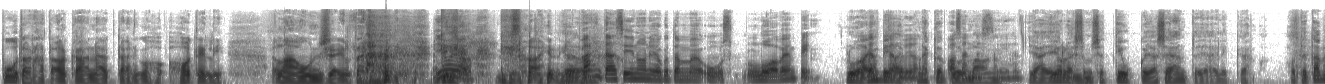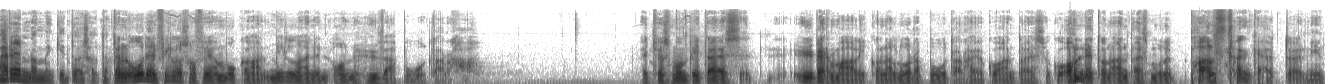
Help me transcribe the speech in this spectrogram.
puutarhat alkaa näyttää niin hotelli loungeilta designilta. Vähintään siinä on joku tämmöinen uusi luovempi luovempi näkökulma on siihen. ja ei ole semmoisia tiukkoja sääntöjä, eli otetaan vähän rennomminkin toisaalta. Tämän uuden filosofian mukaan, millainen on hyvä puutarha? Että jos mun pitäisi ybermaalikona luoda puutarha, joku antaisi, joku onneton antaisi mulle palstan käyttöön, niin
